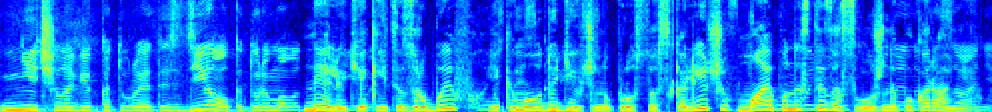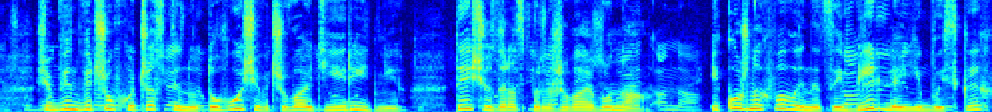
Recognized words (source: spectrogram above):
Не человек, который это сделал, который молодой. Нелюдь, який це зробив, який молоду дівчину просто скалічив, має понести заслужене покарання, щоб він відчув хоч частину того, що відчувають її рідні, те, що зараз переживає вона. І кожної хвилини цей біль для її близьких,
